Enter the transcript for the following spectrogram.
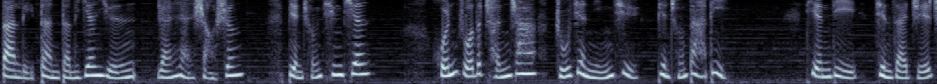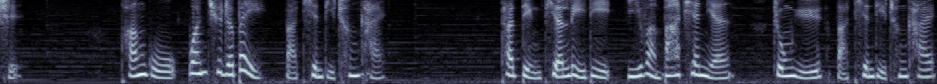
蛋里淡淡的烟云冉冉上升。变成青天，浑浊的尘渣逐渐凝聚，变成大地，天地近在咫尺。盘古弯曲着背，把天地撑开。他顶天立地一万八千年，终于把天地撑开，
